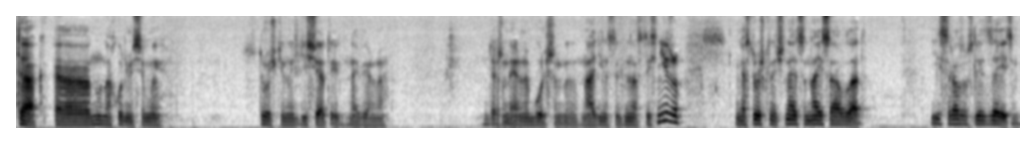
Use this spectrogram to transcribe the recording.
Так, э, ну, находимся мы строчки на 10, наверное, даже, наверное, больше, на 11-12 снизу. Строчка начинается на Иса Авлад. И сразу вслед за этим.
